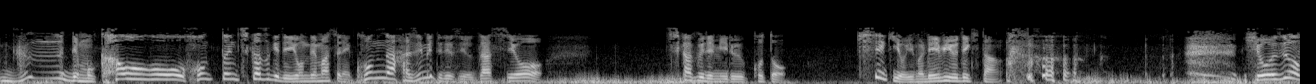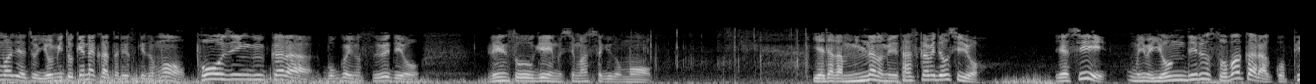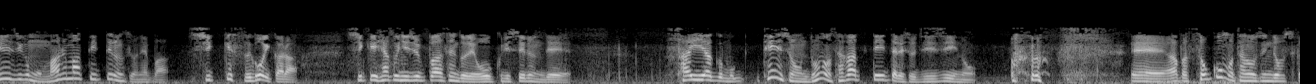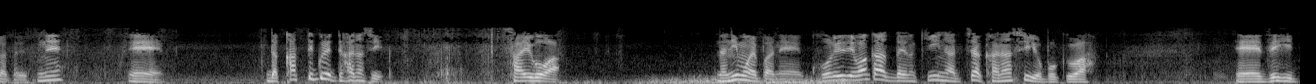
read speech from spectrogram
ぐーってもう顔を本当に近づけて読んでましたね。こんな初めてですよ、雑誌を近くで見ること。奇跡を今レビューできたん。表情まではちょっと読み解けなかったですけども、ポージングから僕は今全てを連想ゲームしましたけども、いや、だからみんなの目で確かめてほしいよ。やし、もう今読んでるそばからこうページがもう丸まっていってるんですよね、やっぱ。湿気すごいから、湿気120%でお送りしてるんで、最悪、もうテンションどんどん下がっていったでしょ、じじいの。えー、やっぱそこも楽しんでほしかったですね。えー、だ買ってくれって話。最後は。何もやっぱね、これで分かったような気になっちゃ悲しいよ、僕は。えー、ぜひ、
